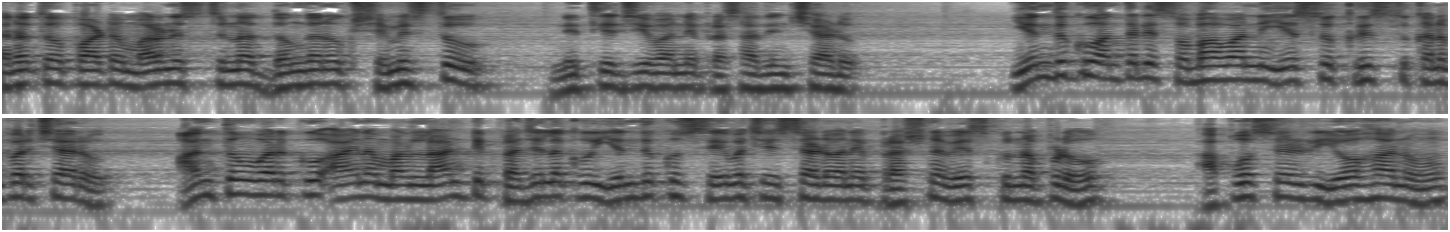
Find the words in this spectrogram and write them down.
తనతో పాటు మరణిస్తున్న దొంగను క్షమిస్తూ నిత్య జీవాన్ని ప్రసాదించాడు. ఎందుకు అంతటి స్వభావాన్ని యేసు క్రీస్తు కనపరిచారు? అంతం వరకు ఆయన మనలాంటి ప్రజలకు ఎందుకు సేవ చేశాడు అనే ప్రశ్న వేసుకున్నప్పుడు అపోసనుడి యోహాను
